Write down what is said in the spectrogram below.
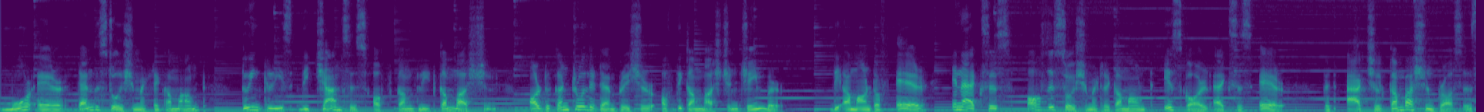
more air than the stoichiometric amount to increase the chances of complete combustion or to control the temperature of the combustion chamber. The amount of air in excess of the stoichiometric amount is called excess air. With actual combustion process,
